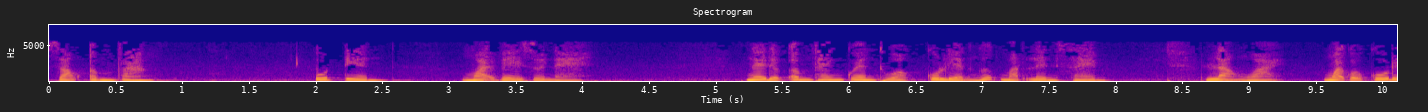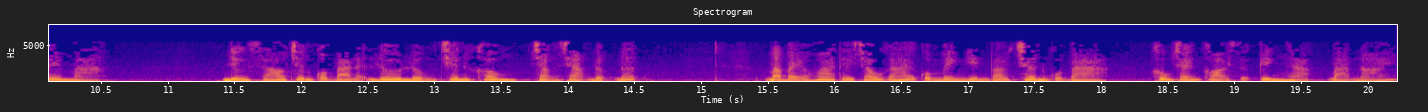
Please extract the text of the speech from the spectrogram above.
giọng âm vang. Út tiên, ngoại về rồi nè. Nghe được âm thanh quen thuộc cô liền ngước mặt lên xem. Là ngoại, ngoại của cô đây mà. Nhưng sao chân của bà lại lơ lửng trên không chẳng chạm được đất. Bà Bảy Hoa thấy cháu gái của mình nhìn vào chân của bà, không tránh khỏi sự kinh ngạc, bà nói.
